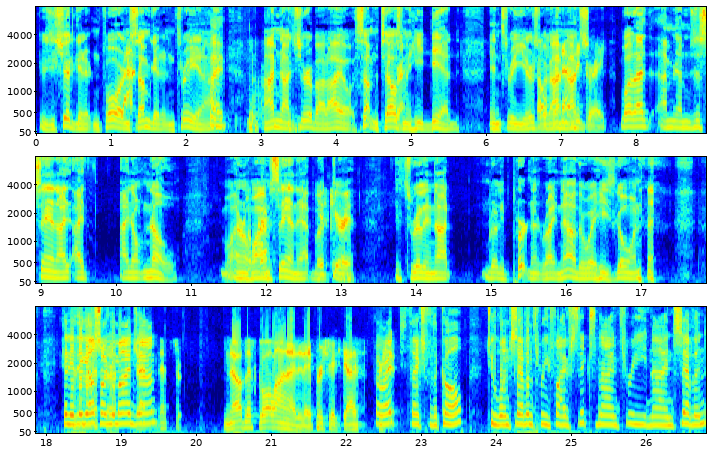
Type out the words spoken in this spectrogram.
because you should get it in four and some get it in three. And Right. I, I'm not sure about Iowa. Something tells me he did in three years, but I'm that'd not. be great. Well, that I mean, I'm just saying I I, I don't know. Well, I don't know why I'm saying that, but Just curious. uh, it's really not really pertinent right now the way he's going. Anything else on your mind, that- John? that's no, let's go all on today. Appreciate you guys. All right. Thanks for the call. 217 356 9397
